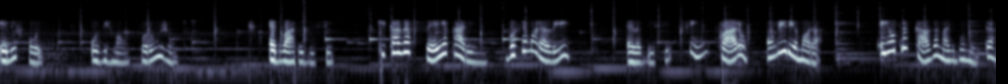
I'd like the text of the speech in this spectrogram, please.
Ele foi. Os irmãos foram juntos. Eduardo disse: Que casa feia, Karine. Você mora ali? Ela disse: Sim, claro. Onde iria morar? Em outra casa mais bonita.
